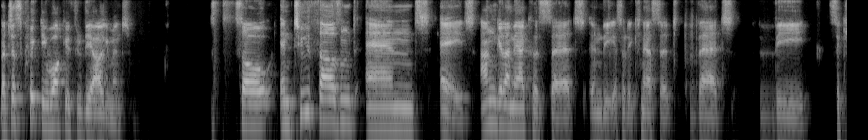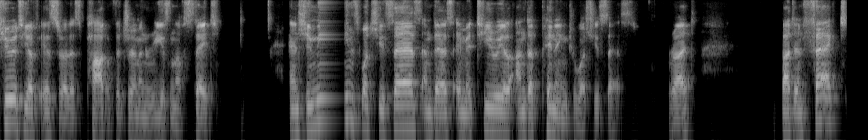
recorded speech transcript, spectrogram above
but just quickly walk you through the argument. So in 2008, Angela Merkel said in the Israeli Knesset that the security of Israel is part of the German reason of state. And she means what she says, and there's a material underpinning to what she says, right? But in fact,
